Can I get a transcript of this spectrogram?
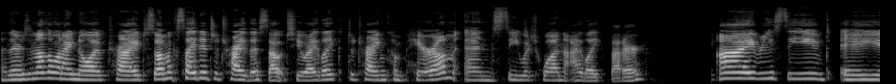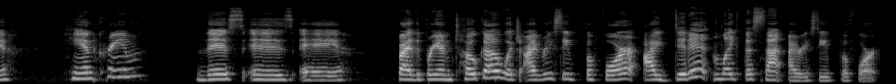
and there's another one I know I've tried. So I'm excited to try this out too. I like to try and compare them and see which one I like better. I received a hand cream. This is a by the brand Tocca, which I've received before. I didn't like the scent I received before,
